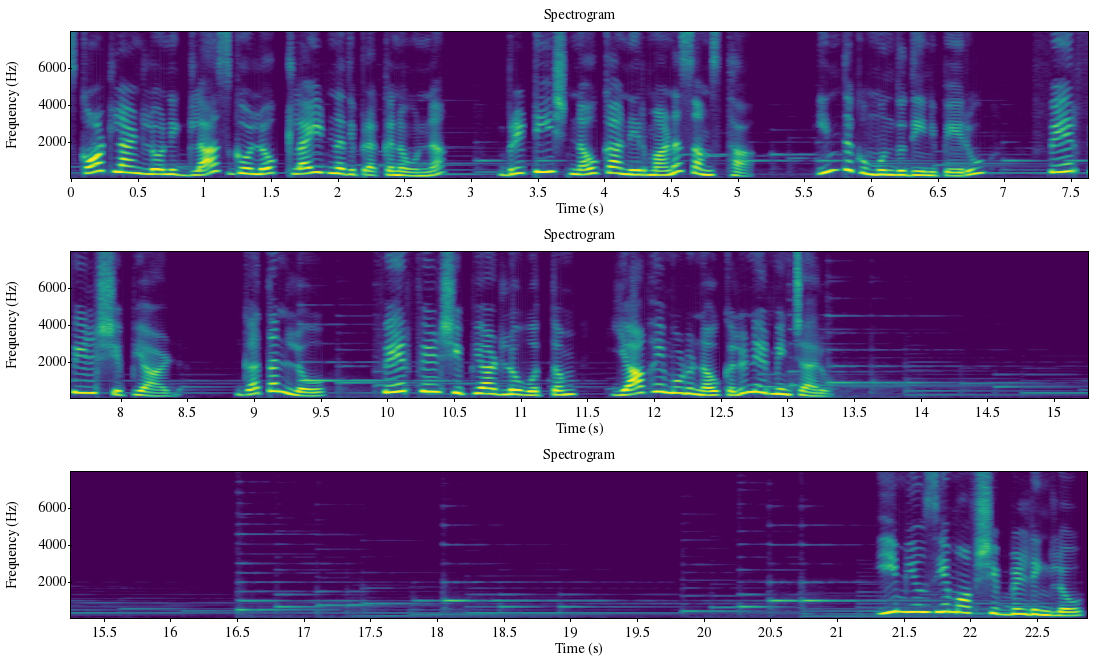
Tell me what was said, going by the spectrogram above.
స్కాట్లాండ్లోని గ్లాస్గోలో క్లైడ్ నది ప్రక్కన ఉన్న బ్రిటిష్ నౌకా నిర్మాణ సంస్థ. ఇంతకు ముందు దీని పేరు ఫేర్ఫీల్డ్ షిప్యార్డ్. గతంలో ఫేర్ఫీల్డ్ షిప్యార్డ్లో మొత్తం యాభై మూడు నౌకలు నిర్మించారు. ఈ మ్యూజియం ఆఫ్ షిప్ బిల్డింగ్లో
